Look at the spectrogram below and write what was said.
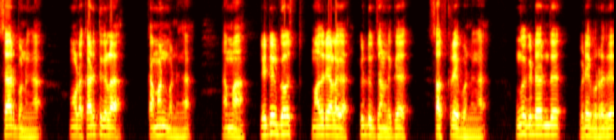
ஷேர் பண்ணுங்கள் உங்களோட கருத்துக்களை கமெண்ட் பண்ணுங்கள் நம்ம little ghost Madurai Azhagar YouTube சேனலுக்கு சப்ஸ்கிரைப் பண்ணுங்கள் உங்கள்கிட்ட இருந்து விடைபெறுறது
